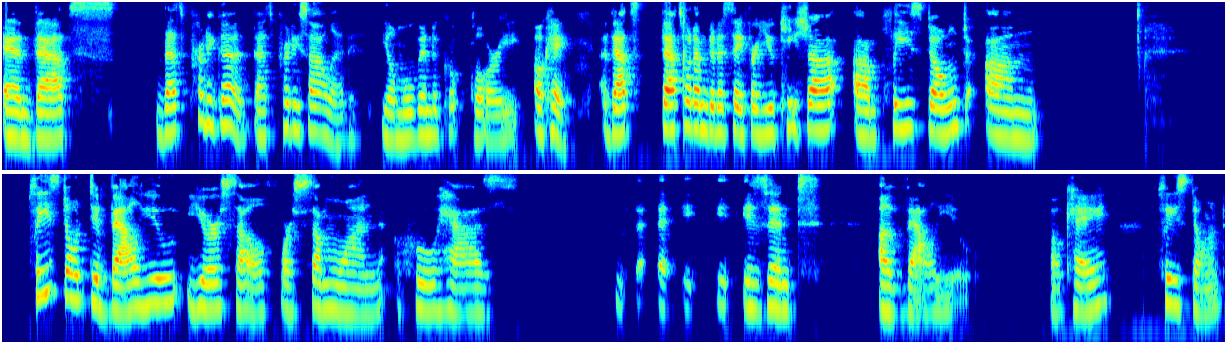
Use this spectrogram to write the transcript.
And that's that's pretty good. That's pretty solid. You'll move into glory. Okay that's that's what i'm going to say for you keisha. Um, please don't um, please don't devalue yourself or someone who has uh, isn't of value okay please don't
